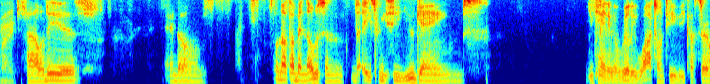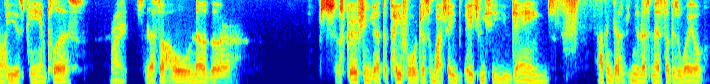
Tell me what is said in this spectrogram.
Right. Just how it is. And um something else I've been noticing the HBCU games, you can't even really watch on TV because they're on ESPN plus. Right. So that's a whole nother subscription you have to pay for just to watch HBCU games. I think that's you know that's messed up as well.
